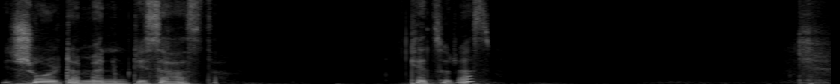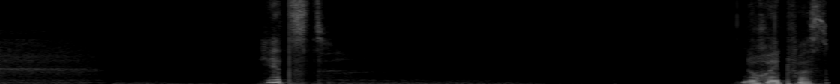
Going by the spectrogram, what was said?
ist schuld an meinem Desaster. Kennst du das? Jetzt noch etwas.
